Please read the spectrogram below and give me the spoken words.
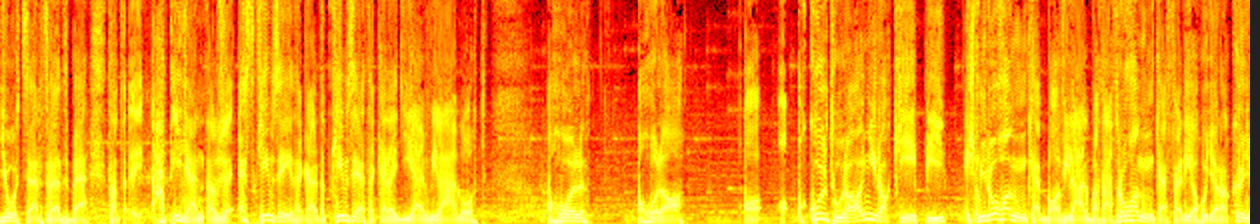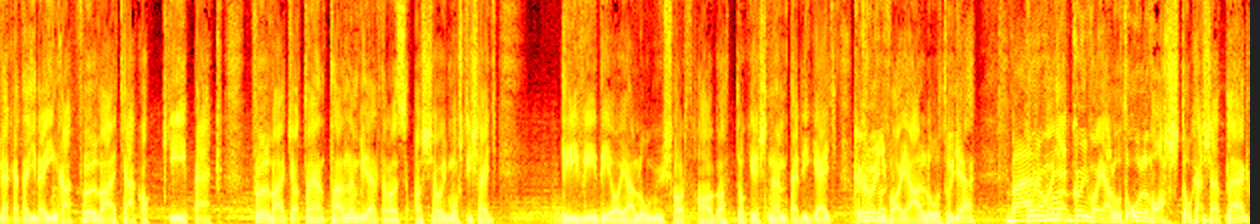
gyógyszert vett be. Tehát hát igen, ezt képzeljétek el, tehát képzeljétek el egy ilyen világot, ahol, ahol a, a, a, kultúra annyira képi, és mi rohanunk ebbe a világba, tehát rohanunk e felé, ahogyan a könyveket egyre inkább fölváltják a képek, fölváltja, talán, talán nem véletlen az, az se, hogy most is egy DVD ajánló műsort hallgattok, és nem pedig egy Könyv- könyvajánlót, ugye? Bár a Könyvaj, ma- könyvajánlót olvastok esetleg.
